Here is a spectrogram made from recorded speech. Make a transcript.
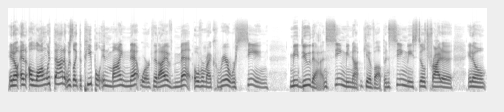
You know, and along with that, it was like the people in my network that I have met over my career were seeing me do that and seeing me not give up and seeing me still try to, you know,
